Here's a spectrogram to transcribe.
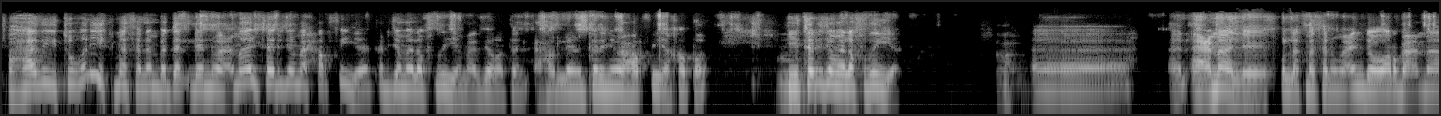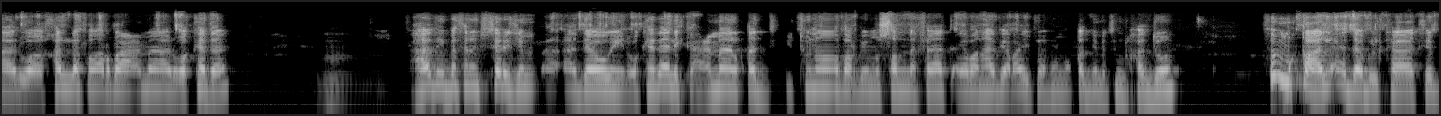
فهذه تغنيك مثلا بدل لأنه أعمال ترجمة حرفية ترجمة لفظية معذرة لأنه ترجمة حرفية خطأ. هي ترجمة لفظية. صح. آه الأعمال يقول لك مثلا وعنده أربع أعمال وخلف أربع أعمال وكذا. هذه مثلا تترجم دواوين وكذلك أعمال قد تناظر بمصنفات أيضا هذه رأيتها في مقدمة ابن خلدون ثم قال أدب الكاتب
